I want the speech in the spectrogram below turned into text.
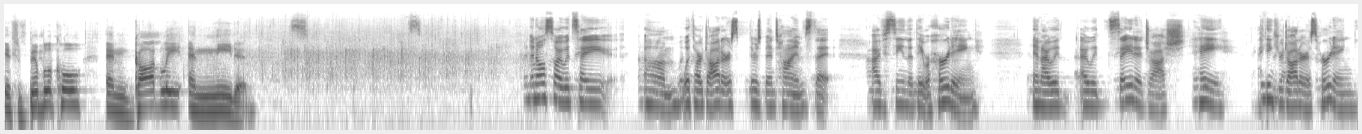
It's biblical and godly and needed. And also, I would say um, with our daughters, there's been times that I've seen that they were hurting, and I would I would say to Josh, "Hey, I think your daughter is hurting.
